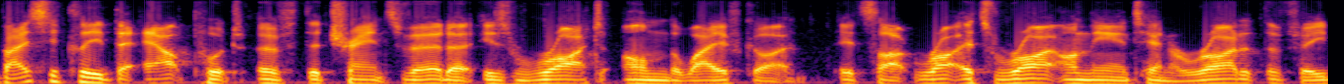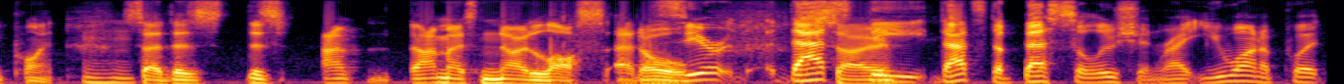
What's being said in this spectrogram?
basically the output of the transverter is right on the waveguide. It's like right, it's right on the antenna, right at the feed point. Mm-hmm. So there's there's um, almost no loss at all. Zero. That's So- the that's the best solution, right? You want to put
